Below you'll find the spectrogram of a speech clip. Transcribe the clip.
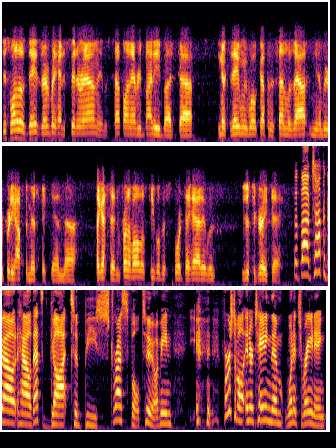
just one of those days where everybody had to sit around. It was tough on everybody, but uh, you know, today when we woke up and the sun was out, you know, we were pretty optimistic. And uh, like I said, in front of all those people, the support they had, it was, it was just a great day. But Bob, talk about how that's got to be stressful too. I mean, first of all, entertaining them when it's raining,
